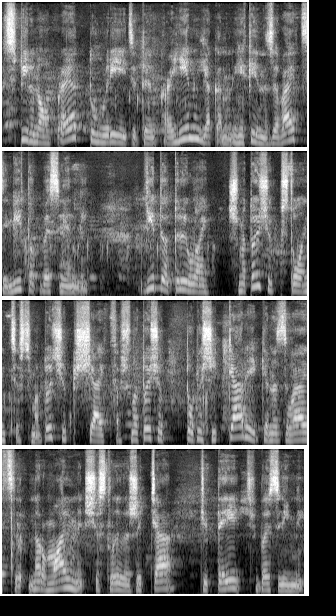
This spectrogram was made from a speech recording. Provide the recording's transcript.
спільного проекту Мрії дітей України, який називається Літо без війни. Діти отримують шматочок сонця, шматочок щастя, шматочок того життя, яке називається нормальне, щасливе життя дітей без війни.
